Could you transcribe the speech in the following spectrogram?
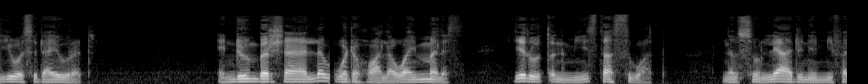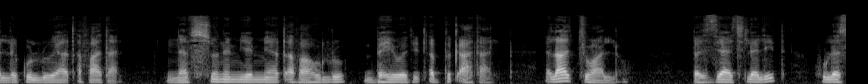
ሊወስድ አይውረድ። እንዲሁም በእርሻ ያለ ወደ ኋላው አይመለስ። የሎጥን ሚስት አስቧት። ነፍሱን ሊያድን የሚፈልግ ሁሉ ያጠፋታል፣ ነፍሱንም የሚያጠፋ ሁሉ በሕይወት ይጠብቃታል። እላችኋለሁ በዚያች ሌሊት ሁለት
